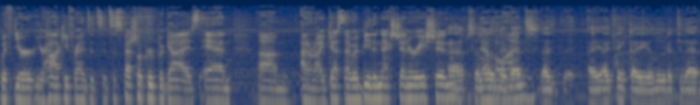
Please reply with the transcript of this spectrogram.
with your, your hockey friends, it's it's a special group of guys, and um, I don't know. I guess that would be the next generation down the Absolutely. line. That's I, I, I think I alluded to that.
